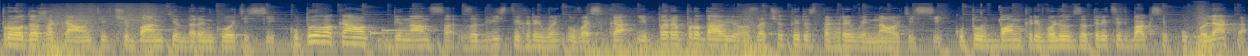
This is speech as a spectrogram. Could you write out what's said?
Продаж акаунтів чи банків на ринку OTC. Купив акаунт Binance за 200 гривень у Васька і перепродав його за 400 гривень на OTC. Купив банк Revolut за 30 баксів у поляка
